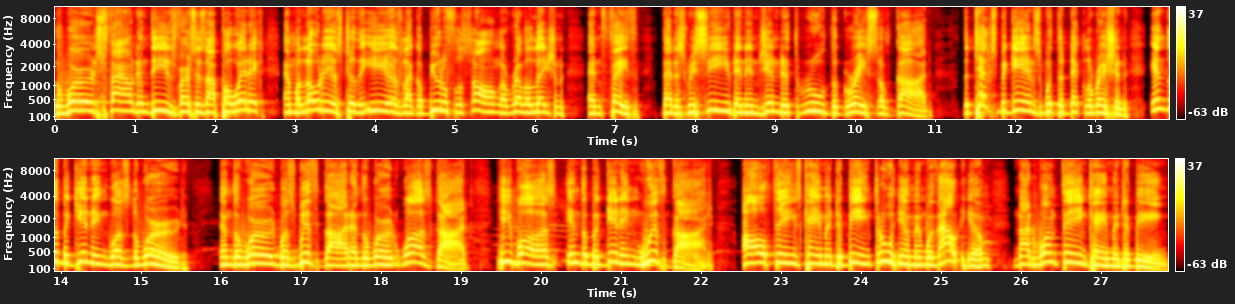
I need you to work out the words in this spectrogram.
The words found in these verses are poetic and melodious to the ears, like a beautiful song of revelation and faith that is received and engendered through the grace of God. The text begins with the declaration In the beginning was the Word, and the Word was with God, and the Word was God. He was in the beginning with God. All things came into being through him, and without him, not one thing came into being.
